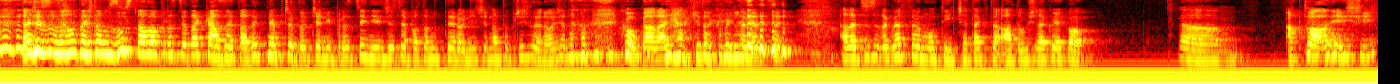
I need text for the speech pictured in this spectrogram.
takže, se tam, takže tam zůstala prostě ta kazeta, teď nepřetočený prostě nic, že se potom ty rodiče na to přišli, no, že tam koukal na nějaké takovéhle věci. Ale co se takhle filmu týče, tak to, a to už je takový jako um, aktuálnější,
